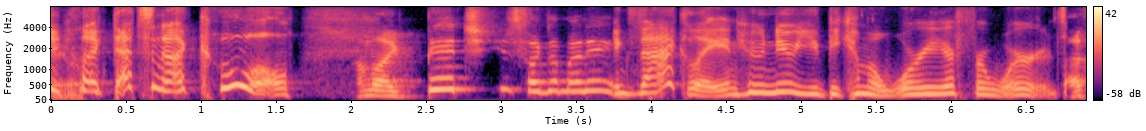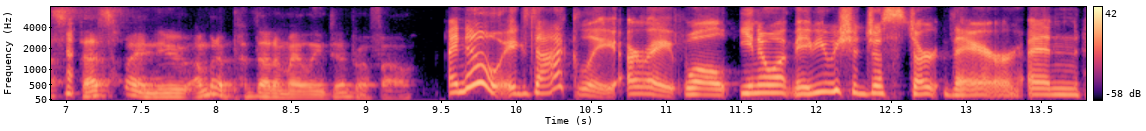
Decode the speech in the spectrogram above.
Yeah. like, that's not cool. I'm like, bitch, you just fucked up my name. Exactly. And who knew you'd become a warrior for words? That's that's my new. I'm gonna put that on my LinkedIn profile. I know, exactly. All right. Well, you know what? Maybe we should just start there. And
